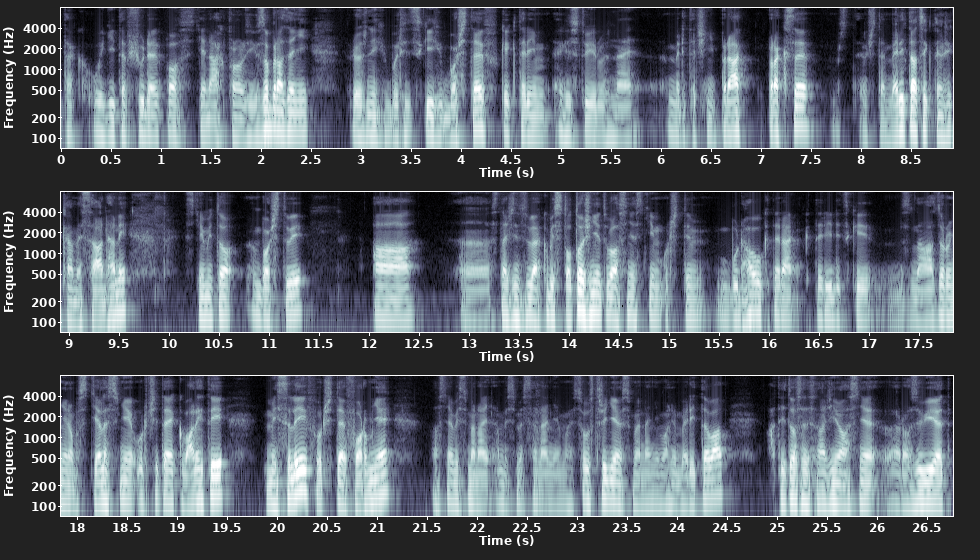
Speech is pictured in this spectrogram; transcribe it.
tak uvidíte všude po stěnách plno různých zobrazení různých buddhistických božstev, ke kterým existují různé meditační praxe, určité meditace, které říkáme sádhany, s těmito božstvy. A e, snažím se jakoby stotožnit vlastně s tím určitým budhou, která, který vždycky znázorně nebo stělesňuje určité kvality mysli v určité formě, vlastně aby jsme, na, aby jsme se na ně mohli soustředit, aby jsme na ně mohli meditovat. A tyto se snaží vlastně rozvíjet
